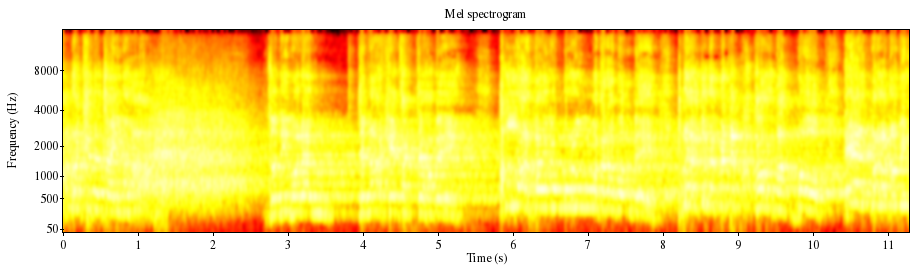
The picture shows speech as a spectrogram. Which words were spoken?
আমরা খেতে চাই না। যদি বলেন যে না খেয়ে থাকতে হবে, আল্লাহর পয়গম্বর উম্মতেরা বলবে, প্রয়োজনে পেটে পাথর বাঁধবো, এরপরে নবীর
